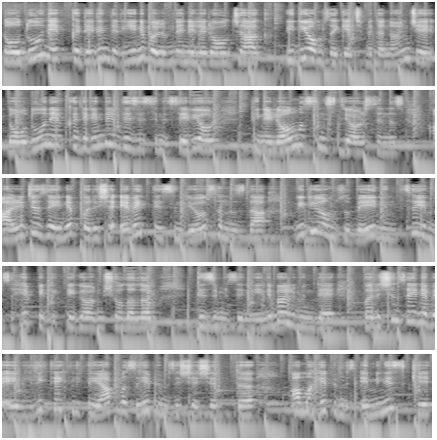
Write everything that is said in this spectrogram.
Doğduğun Ev Kaderindir yeni bölümde neler olacak? Videomuza geçmeden önce Doğduğun Ev Kaderindir dizisini seviyor, finali olmasını istiyorsanız, ayrıca Zeynep Barış'a evet desin diyorsanız da videomuzu beğenin, sayımızı hep birlikte görmüş olalım. Dizimizin yeni bölümünde Barış'ın Zeynep'e evlilik teklifi yapması hepimizi şaşırttı. Ama hepimiz eminiz ki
